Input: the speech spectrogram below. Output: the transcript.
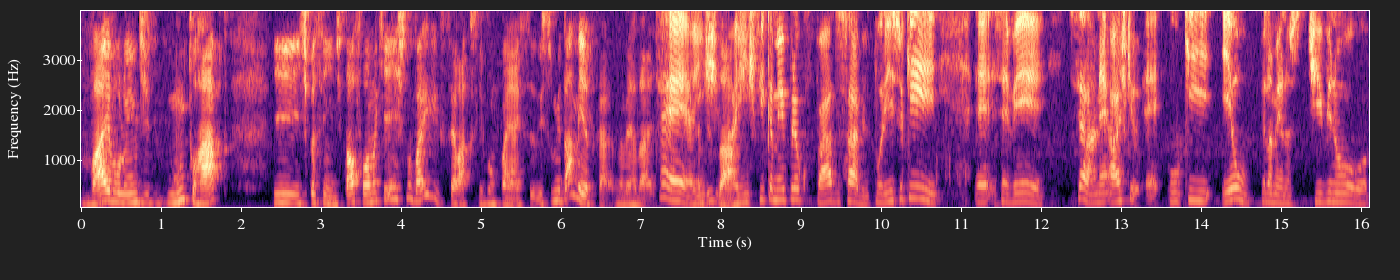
vai evoluindo de, muito rápido e, tipo assim, de tal forma que a gente não vai, sei lá, conseguir acompanhar. Isso, isso me dá medo, cara, na verdade. É, a, é gente, a gente fica meio preocupado, sabe? Por isso que é, você vê, sei lá, né? Eu acho que é, o que eu, pelo menos, tive no,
